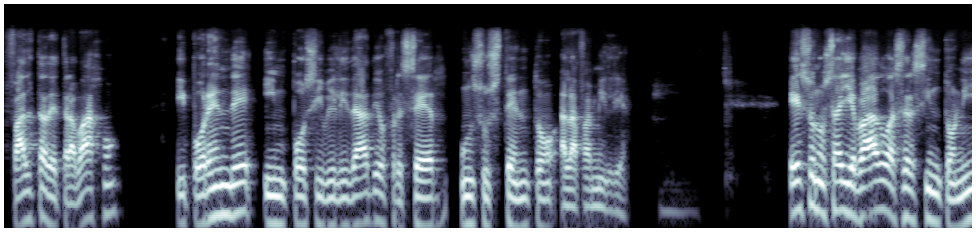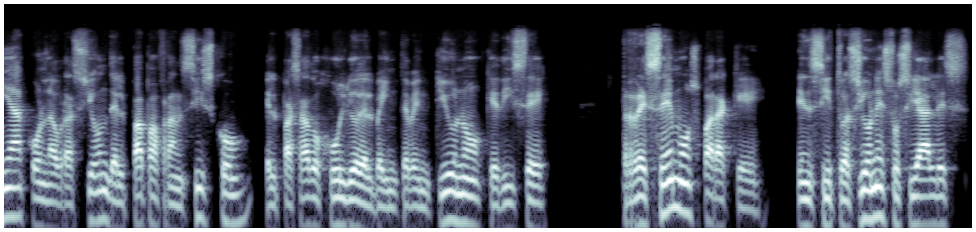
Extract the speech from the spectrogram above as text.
falta de trabajo y por ende imposibilidad de ofrecer un sustento a la familia. Eso nos ha llevado a hacer sintonía con la oración del Papa Francisco el pasado julio del 2021 que dice, recemos para que en situaciones sociales,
